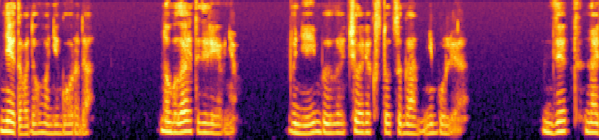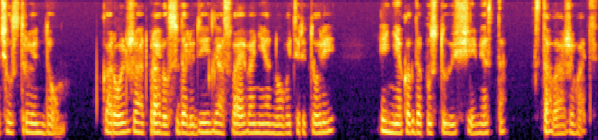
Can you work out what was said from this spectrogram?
Ни этого дома, ни города. Но была эта деревня. В ней было человек сто цыган, не более. Дед начал строить дом. Король же отправил сюда людей для осваивания новой территории и некогда пустующее место стало оживать.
